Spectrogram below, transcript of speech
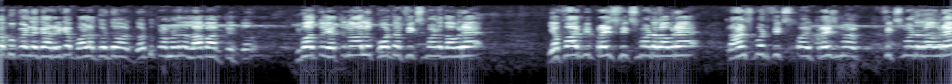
ಕಬ್ಬು ಬೆಳೆಗಾರರಿಗೆ ಬಹಳ ದೊಡ್ಡ ದೊಡ್ಡ ಪ್ರಮಾಣದ ಲಾಭ ಆಗ್ತಿತ್ತು. ಇವತ್ತು ಎಥನಾಲ್ ಕೋಟ ಫಿಕ್ಸ್ ಮಾಡೋದವ್ರೆ F R B price fix ಮಾಡೋರವ್ರೆ ಟ್ರಾನ್ಸ್ಪೋರ್ಟ್ ಫಿಕ್ಸ್ ಪ್ರೈಸ್ ಫಿಕ್ಸ್ ಮಾಡೋರವ್ರೆ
